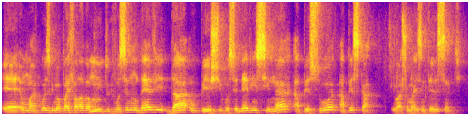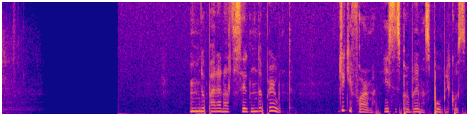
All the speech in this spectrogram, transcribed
é uma coisa que meu pai falava muito, que você não deve dar o peixe, você deve ensinar a pessoa a pescar. Eu acho mais interessante. Indo para a nossa segunda pergunta: De que forma esses problemas públicos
